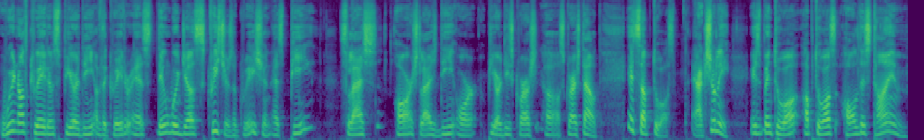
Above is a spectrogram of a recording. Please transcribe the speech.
we're not creatives, PRD of the Creator S, then we're just creatures of creation as P slash R slash D or PRD scratch, uh, scratched out. It's up to us. Actually, it's been to, uh, up to us all this time.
